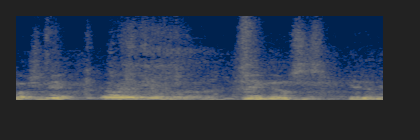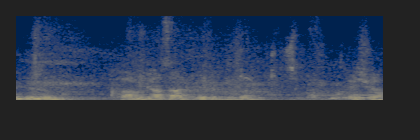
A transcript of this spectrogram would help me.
Yok şimdi e, şeye gidiyorum siz geliyor diye geliyorum. Tahmini hasar nedir burada? Eşya.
